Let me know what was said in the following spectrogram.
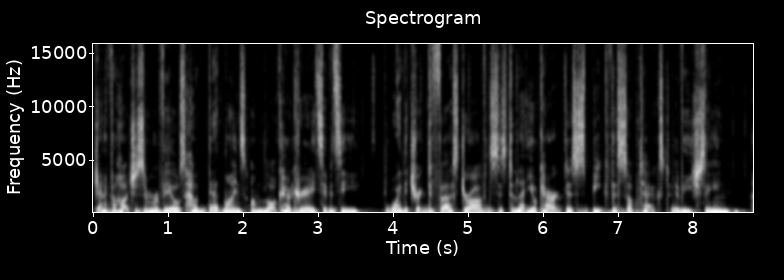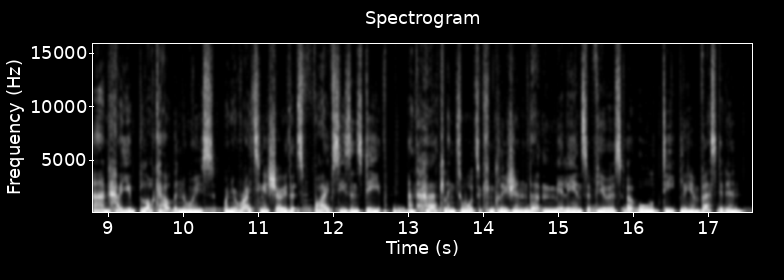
Gennifer Hutchison reveals how deadlines unlock her creativity why the trick to first drafts is to let your characters speak the subtext of each scene, and how you block out the noise when you're writing a show that's five seasons deep and hurtling towards a conclusion that millions of viewers are all deeply invested in.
